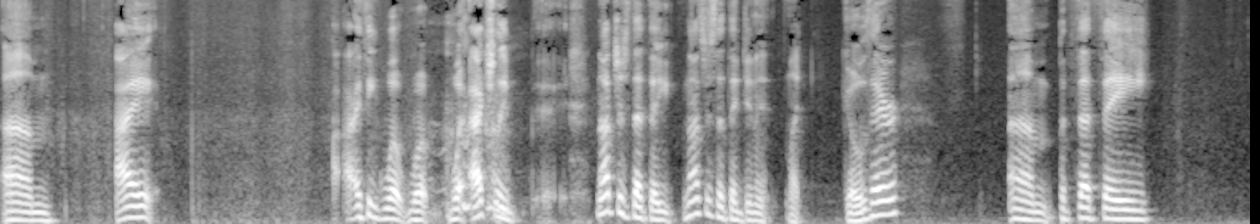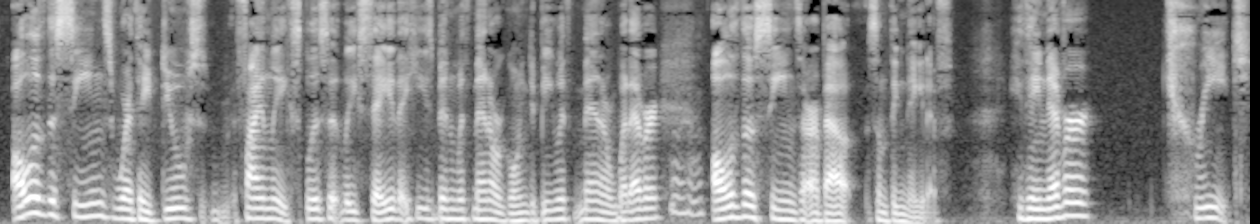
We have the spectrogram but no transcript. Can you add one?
Um, I I think what what what actually not just that they not just that they didn't like go there, um, but that they all of the scenes where they do finally explicitly say that he's been with men or going to be with men or whatever, all of those scenes are about something negative. He, they never treat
